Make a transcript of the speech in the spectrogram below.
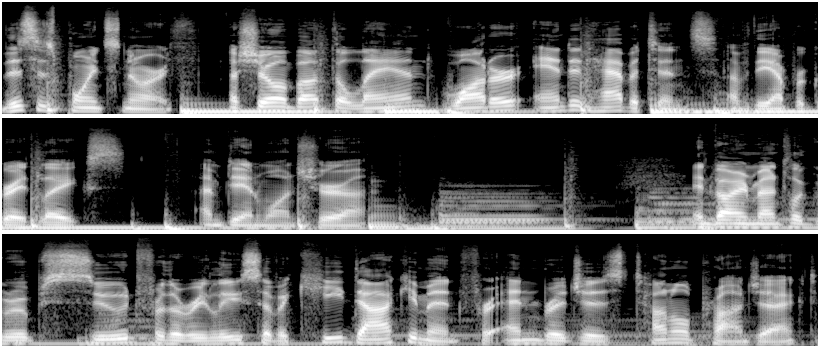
This is Points North, a show about the land, water, and inhabitants of the Upper Great Lakes. I'm Dan Wanschura. Environmental groups sued for the release of a key document for Enbridge's tunnel project.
